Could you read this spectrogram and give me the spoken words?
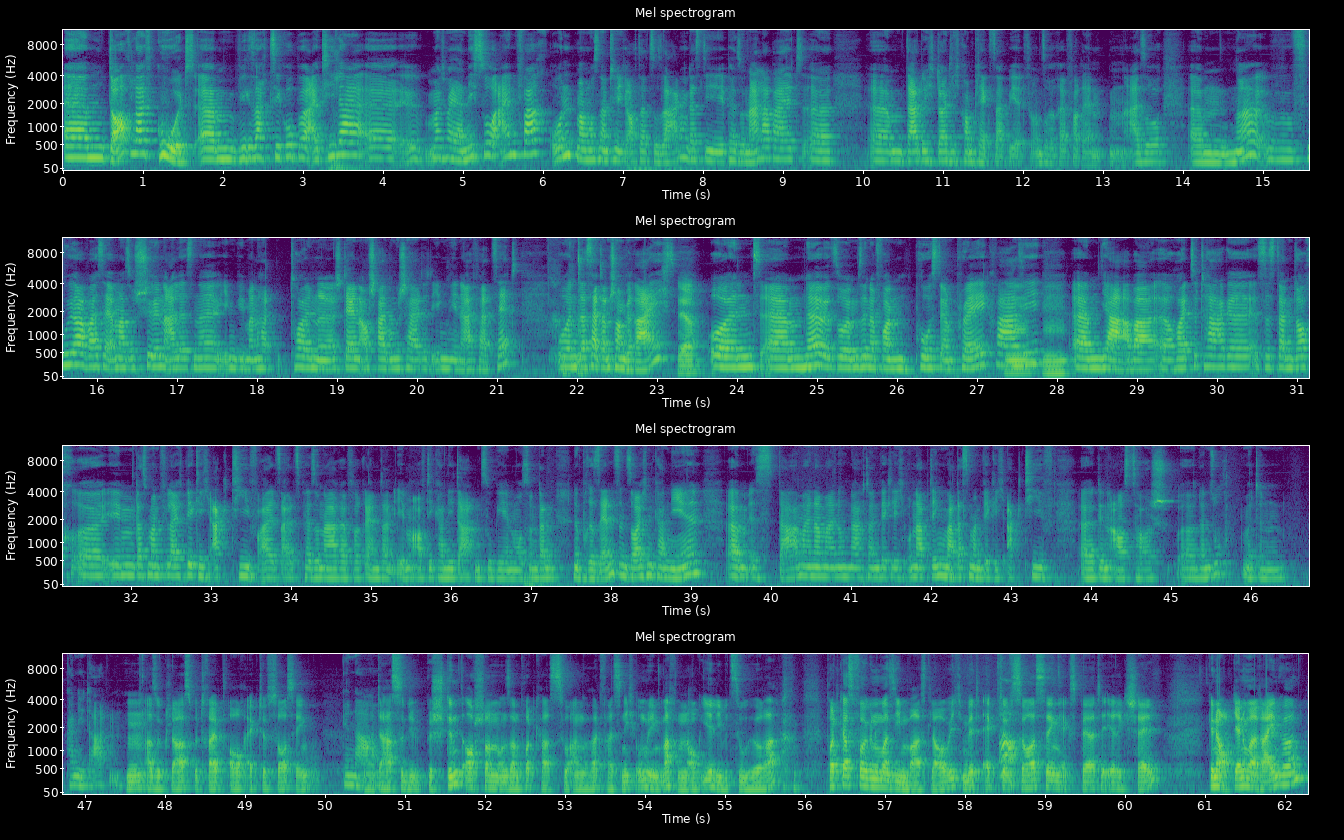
Ähm, doch, läuft gut. Ähm, wie gesagt, Zielgruppe ITler äh, manchmal ja nicht so einfach und man muss natürlich auch dazu sagen, dass die Personalarbeit äh, ähm, dadurch deutlich komplexer wird für unsere Referenten. Also ähm, ne, früher war es ja immer so schön alles, ne, irgendwie man hat toll eine Stellenausschreibung geschaltet, irgendwie in der FAZ und das hat dann schon gereicht. Ja. Und ähm, ne, so im Sinne von Post and Pray quasi. Mm, mm. Ähm, ja, aber äh, heutzutage ist es dann doch äh, eben, dass man vielleicht wirklich aktiv als, als Personalreferent dann eben auf die Kandidaten zugehen muss. Und dann eine Präsenz in solchen Kanälen ähm, ist da meiner Meinung nach dann wirklich unabdingbar, dass man wirklich aktiv äh, den Austausch äh, dann sucht mit den Kandidaten. Hm, also Klaas betreibt auch Active Sourcing. Genau. Da hast du dir bestimmt auch schon unseren Podcast zu angehört, falls nicht unbedingt machen, auch ihr, liebe Zuhörer. Podcast Folge Nummer 7 war es, glaube ich, mit Active oh. Sourcing Experte Erik Schell. Genau, gerne mal reinhören.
